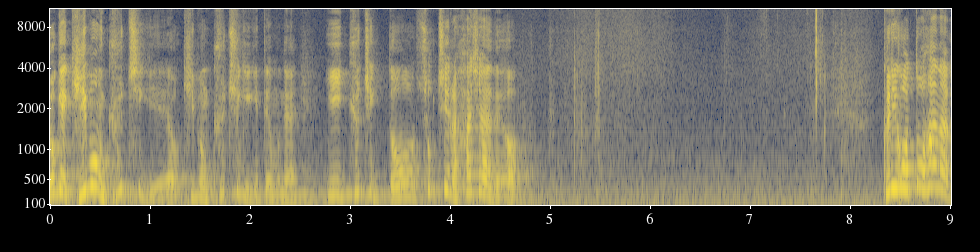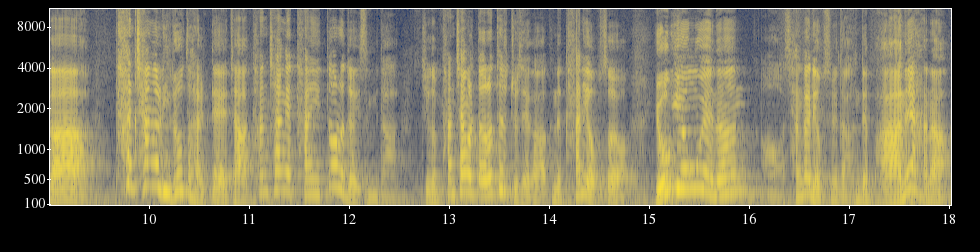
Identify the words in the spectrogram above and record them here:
이게 기본 규칙이에요. 기본 규칙이기 때문에 이 규칙도 숙지를 하셔야 돼요. 그리고 또 하나가 탄창을 reload 할 때, 자, 탄창에 탄이 떨어져 있습니다. 지금 탄창을 떨어뜨렸죠, 제가. 근데 탄이 없어요. 여기 경우에는 어, 상관이 없습니다. 근데 만에 하나,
